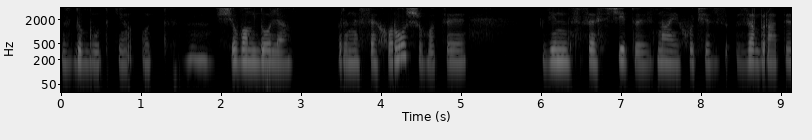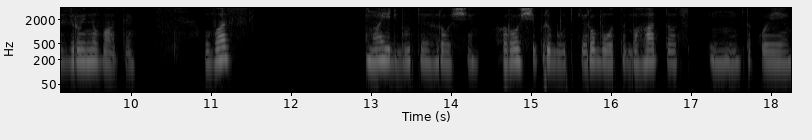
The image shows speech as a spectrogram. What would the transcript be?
здобутки. От, Що вам доля принесе хорошого, це він все зчитує, знає, хоче забрати, зруйнувати. У вас мають бути гроші, хороші прибутки, робота, багато такої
